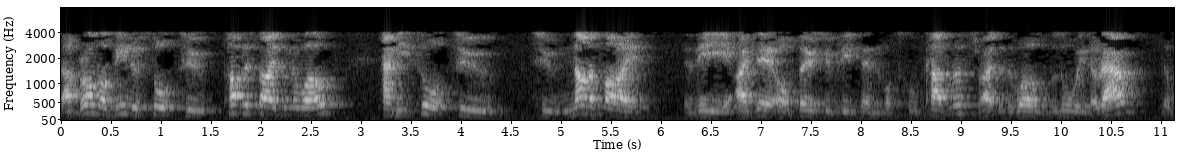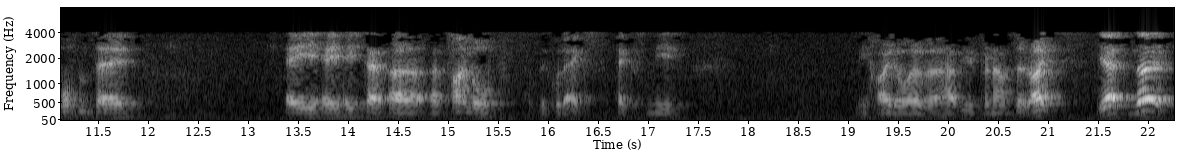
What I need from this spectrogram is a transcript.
that Abraham Avinu sought to publicize in the world, and he sought to to nullify the idea of those who believed in what's called kadmus, right? That the world was always around. There wasn't a a a, a, a, time of what they call it, ex ex or whatever have you pronounce it, right? Yeah, no.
